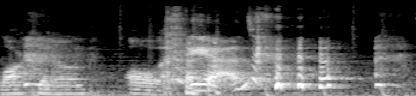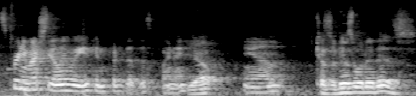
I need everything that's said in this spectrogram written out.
lockdown, all that. Yeah. it's pretty much the only way you can put it at this point. Eh? Yep. Yeah. Because it is what it is.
